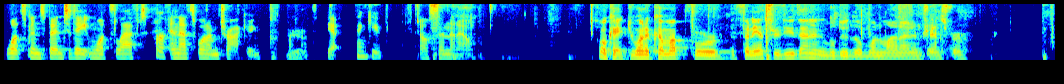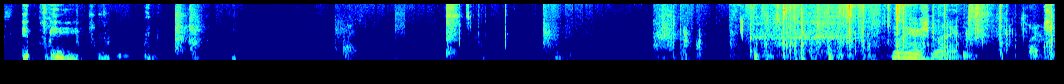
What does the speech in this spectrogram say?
what's been spent to date and what's left. Perfect. And that's what I'm tracking. Yeah. Thank you. I'll send that out. Okay, do you want to come up for the finance review then, and we'll do the one line item transfer? Where's my budget?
